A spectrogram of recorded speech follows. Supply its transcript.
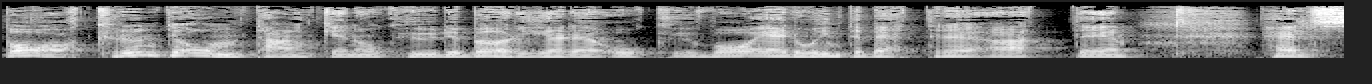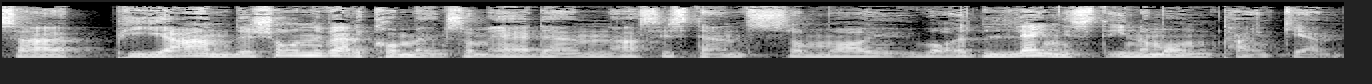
bakgrund till omtanken och hur det började och vad är då inte bättre att eh, hälsa Pia Andersson välkommen som är den assistent som har varit längst inom omtanken.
